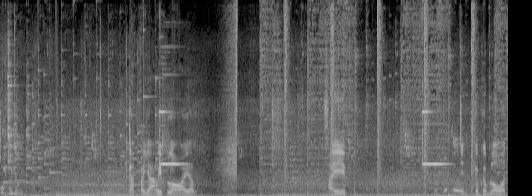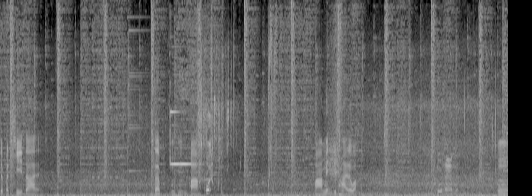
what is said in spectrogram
อุ้ยอุ้ยอุ้ยกัดไปยางริบลอยครับไซส์เกือบโลเกือบเกือบโลจะแปดขีดได้ แต่อื้อหือปลาโอ๊ยปลาเหม็นที่ผายเลยวะดูน้ำมันอืม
